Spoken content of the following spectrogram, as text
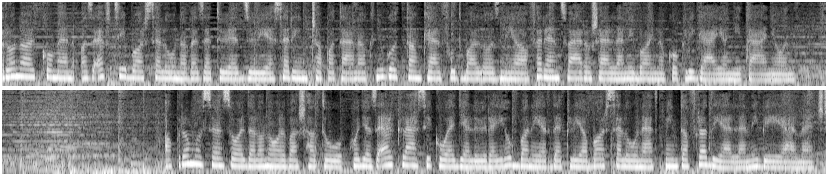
Ronald Koeman, az FC Barcelona vezetőedzője szerint csapatának nyugodtan kell futballoznia a Ferencváros elleni bajnokok ligája nyitányon. A Promoszöns oldalon olvasható, hogy az El Clásico egyelőre jobban érdekli a Barcelonát, mint a Fradi elleni BL meccs.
